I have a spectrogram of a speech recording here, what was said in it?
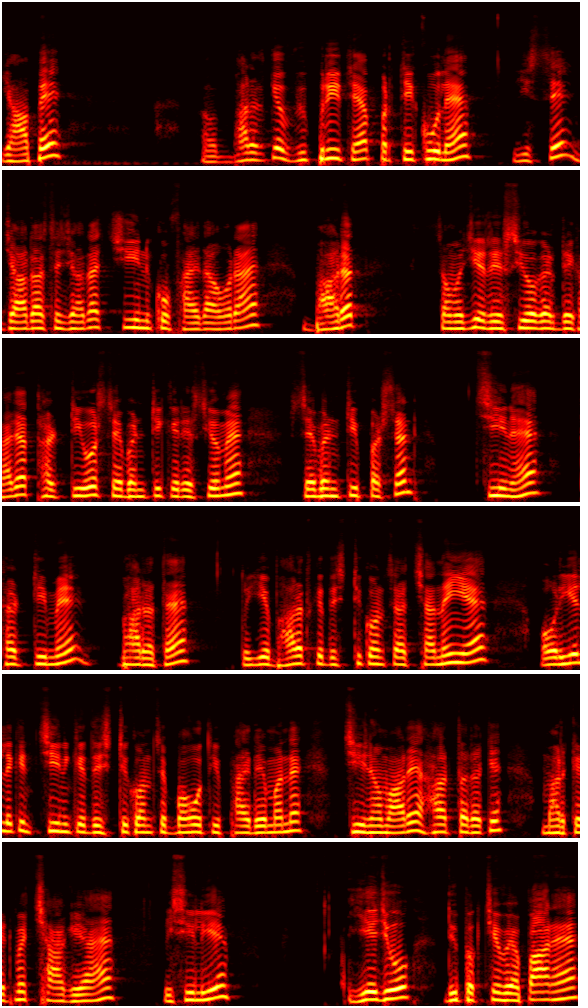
यहाँ पे भारत के विपरीत है, प्रतिकूल है, जिससे ज़्यादा से ज़्यादा चीन को फ़ायदा हो रहा है। भारत समझिए रेशियो अगर देखा जाए थर्टी और सेवेंटी के रेशियो में सेवेंटी परसेंट चीन है थर्टी में भारत है। तो ये भारत के दृष्टिकोण से अच्छा नहीं है और ये लेकिन चीन के दृष्टिकोण से बहुत ही फ़ायदेमंद है। चीन हमारे हर तरह के मार्केट में छा गया है। इसीलिए ये जो द्विपक्षीय व्यापार है,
